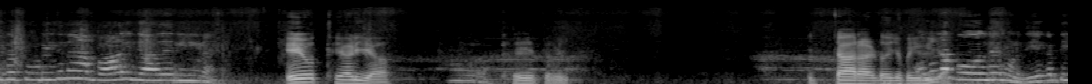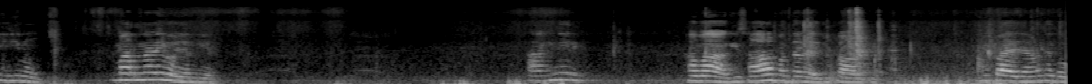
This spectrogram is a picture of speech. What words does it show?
ਕਿਤੇ ਤੂੜੀ ਚ ਨਾ ਬਾਹਲੀ ਜ਼ਿਆਦਾ ਰੀਣ ਹੈ ਇਹ ਉੱਥੇ ਵਾਲੀ ਆ। ਖੇਤ ਵਿੱਚ। ਚਾਰ ਆਲਡੋ ਚ ਪਈ ਹੋਈ ਆ। ਨਾ ਬੋਲਦੇ ਸੁਣਦੀ ਹੈ ਕੱਟੀ ਜੀ ਨੂੰ। ਮਰਨ ਵਾਲੀ ਹੋ ਜਾਂਦੀ ਹੈ ਆ ਗਈ ਨੇਰੀ ਹਵਾ ਆ ਗਈ, ਸਾਰਾ ਬੱਦਲ ਹੈ ਜੁ ਕਾਲ ਕੇ। ਵੀ ਪਾਏ ਜਾਣਗੇ ਦੋ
